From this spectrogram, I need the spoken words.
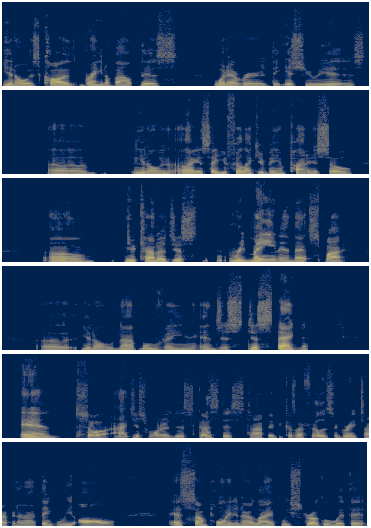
you know is caused bringing about this whatever the issue is. Um, you know, and like I say, you feel like you're being punished, so um, you kind of just remain in that spot, uh, you know, not moving and just just stagnant. And so I just want to discuss this topic because I feel it's a great topic, and I think we all at some point in our life we struggle with it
